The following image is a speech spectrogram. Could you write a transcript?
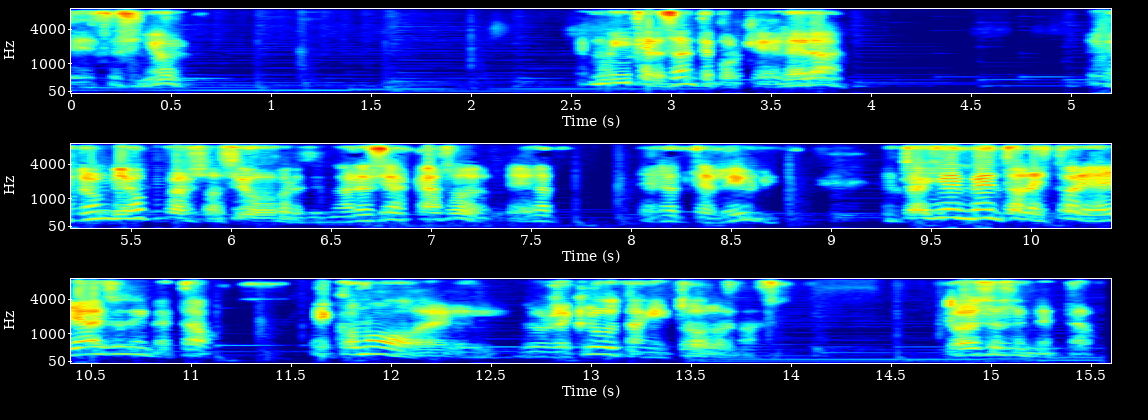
de este señor. Es muy interesante porque él era, era un viejo persuasivo, pero si no le hacías caso, era, era terrible. Entonces yo invento la historia, ya eso es inventado. Es como eh, lo reclutan y todo lo demás. Todo eso es inventado.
